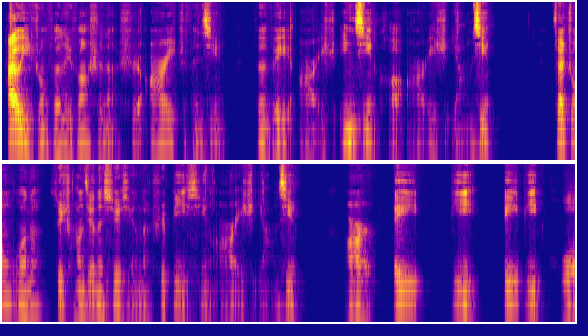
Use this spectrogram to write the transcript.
还有一种分类方式呢，是 Rh 分型，分为 Rh 阴性和 Rh 阳性。在中国呢，最常见的血型呢是 B 型 Rh 阳性，而 A、B。AB 或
